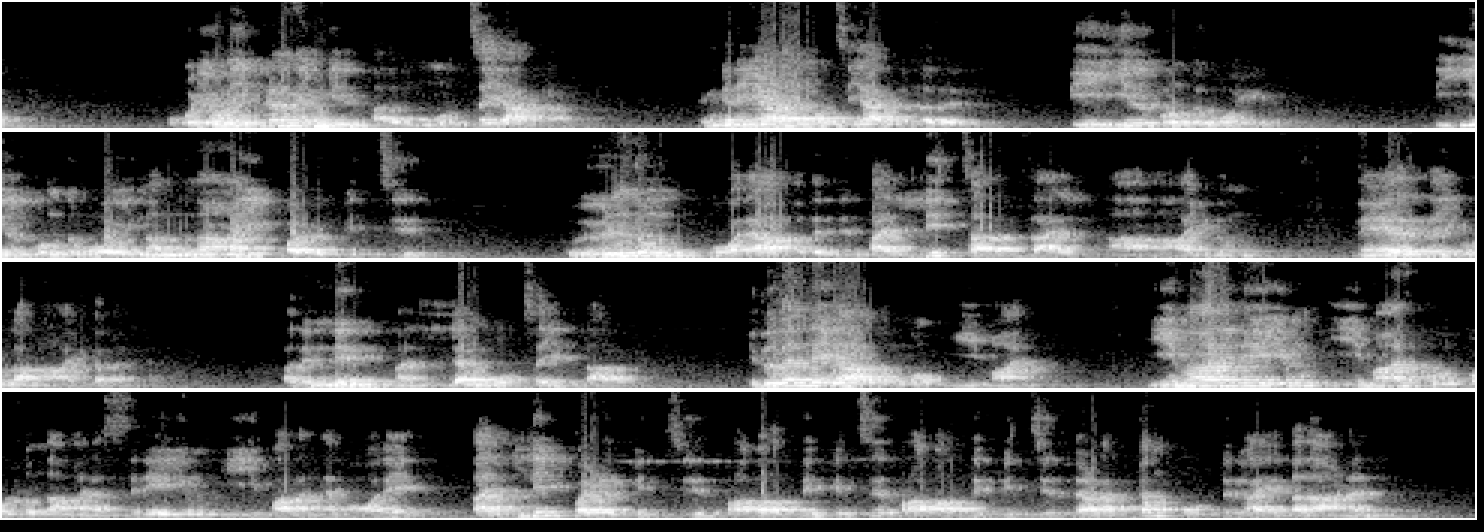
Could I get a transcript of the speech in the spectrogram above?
ഉപയോഗിക്കണമെങ്കിൽ അത് മൂർച്ചയാക്കണം. എങ്ങനെയാണ് മൂർച്ചയാക്കുന്നത്? തീയിൽ കൊണ്ടുപോയി തീയിൽ കൊണ്ടുപോയി നന്നായി പഴുപ്പിച്ച് വീണ്ടും പോരാത്തതിന് തല്ലി ചതച്ചാൽ ആ ആയുധം നേരത്തെയുള്ള ആയുധമല്ല. അതിന് നല്ല മൂർച്ചയുണ്ടാവും ഇത് തന്നെയാകുന്നു ഈമാൻ. ഈമാനിനെയും ഈമാൻ ഉൾക്കൊള്ളുന്ന മനസ്സിനെയും ഈ പറഞ്ഞ പോലെ തല്ലിപ്പഴുപ്പിച്ച് പ്രവർത്തിപ്പിച്ച് പ്രവർത്തിപ്പിച്ച് തിളക്കം കൂട്ടുക എന്നതാണ്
